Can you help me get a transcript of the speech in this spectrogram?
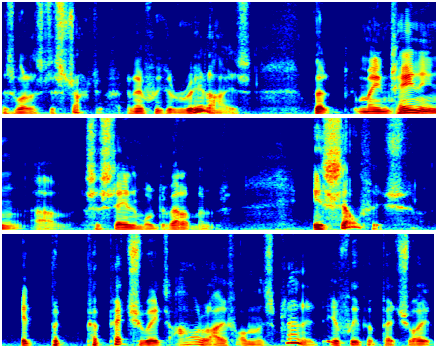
as well as destructive. And if we could realize that maintaining um, sustainable development is selfish, it per- perpetuates our life on this planet if we perpetuate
